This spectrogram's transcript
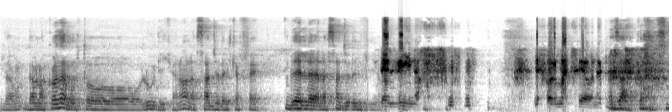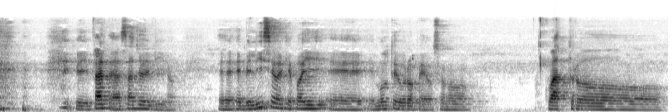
da un- da una cosa molto ludica, no? l'assaggio del caffè, del, l'assaggio del vino. Del vino, deformazione. Esatto, quindi parte dall'assaggio del vino. Eh, è bellissimo perché poi è, è molto europeo, sono quattro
